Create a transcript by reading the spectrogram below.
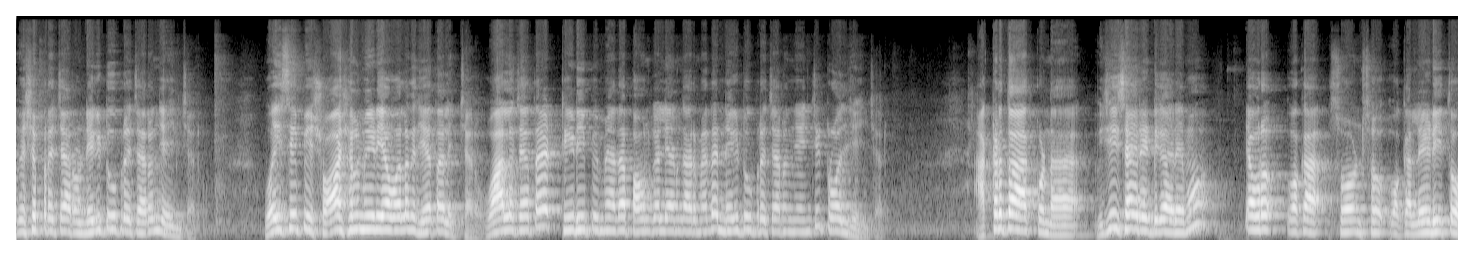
విష ప్రచారం నెగిటివ్ ప్రచారం చేయించారు. వైసీపీ సోషల్ మీడియా వాళ్ళకి జీతాలు ఇచ్చారు. వాళ్ళ చేత టీడీపీ మీద పవన్ కళ్యాణ్ గారి మీద నెగిటివ్ ప్రచారం చేయించి ట్రోల్ చేయించారు. అక్కడితో ఆగకుండా విజయసాయి రెడ్డి గారేమో ఎవరో ఒక సో సో ఒక లేడీతో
